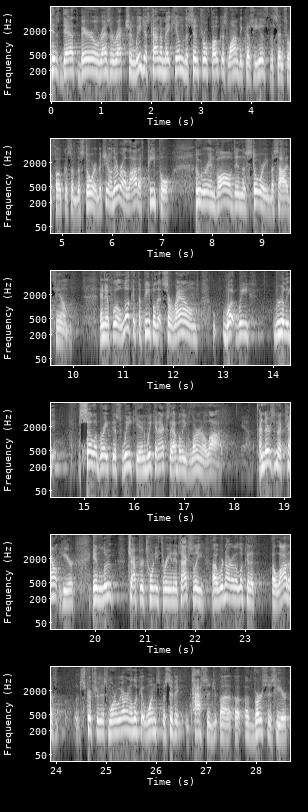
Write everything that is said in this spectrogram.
his death, burial, resurrection, we just kind of make him the central focus. Why? Because he is the central focus of the story. But, you know, there were a lot of people who were involved in the story besides him. And if we'll look at the people that surround what we really celebrate this weekend, we can actually, I believe, learn a lot. And there's an account here in Luke chapter 23, and it's actually, uh, we're not going to look at a, a lot of scripture this morning. We are going to look at one specific passage uh, of verses here.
